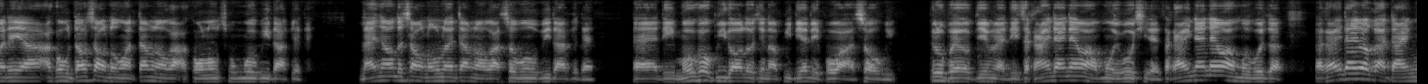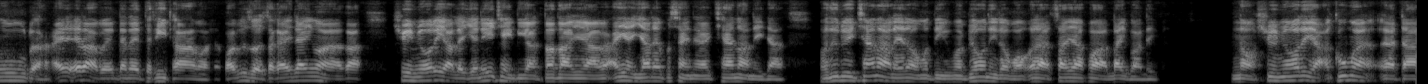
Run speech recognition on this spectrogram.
မရယာအကုန်တောက်လျှောက်လုံးကတက်ဘလောက်ကအကုန်လုံးဆုံးမွေးပြီးသားဖြစ်တယ် လမ်းကြောင်းတစ်ချောင်းလုံးလဲတက်ဘလောက်ကဆုံးမွေးပြီးသားဖြစ်တယ်အဲဒီမိုးခုတ်ပြီးတော့လို့ရှင်တော့ PDF တွေဘောကအဆုံးပြီသူတို့ဘယ်ကိုပြေးမလဲဒီစကိုင်းတိုင်းထဲမှာမွေဖို့ရှိတယ်စကိုင်းတိုင်းထဲမှာမွေဖို့ဆိုစကိုင်းတိုင်းဘက်ကအတိုင်းမှုလားအဲအဲ့ဒါပဲတနေ့သတိထားရမှာဘာဖြစ်လို့ဆိုတော့စကိုင်းတိုင်းမှာကရွှေမျောတွေကလည်းယနေ့ချိန်တည်းကတာတာရရပဲအဲ့ရရတဲ့ပတ်ဆိုင်တွေချမ်းသာနေကြဘယ်သူတွေချမ်းသာလဲတော့မသိဘူးမပြောနေတော့ပါဘူးအဲ့ဒါဆာရဖလိုက်ပါလိမ့်မယ်နော်ရွှေမျောတွေကအခုမှအဲဒါ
